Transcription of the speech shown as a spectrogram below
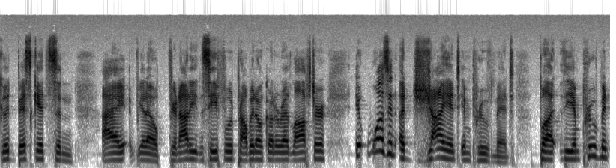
good biscuits and I, you know, if you're not eating seafood, probably don't go to Red Lobster. It wasn't a giant improvement, but the improvement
